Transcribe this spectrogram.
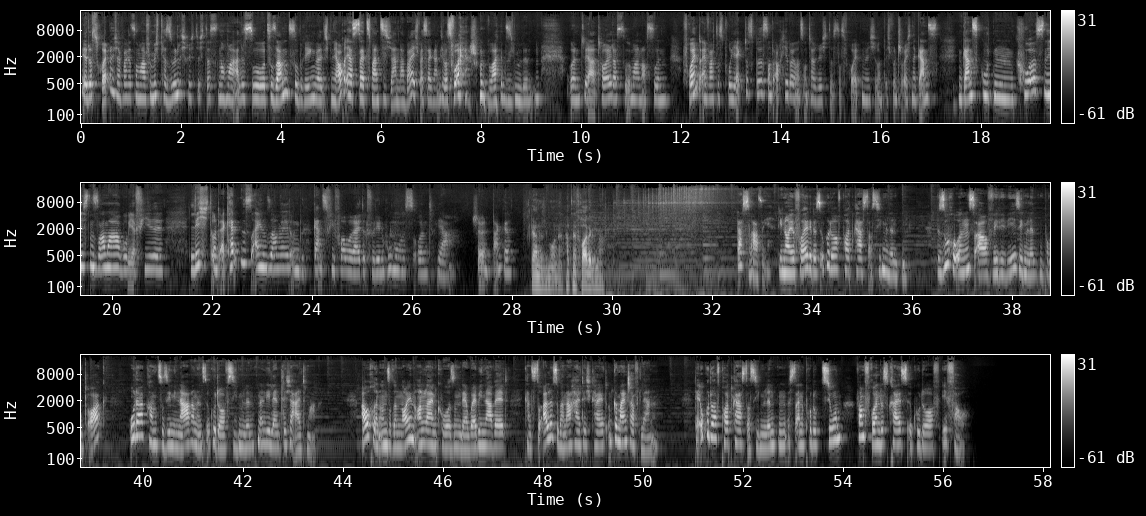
Ja, das freut mich einfach jetzt nochmal für mich persönlich richtig, das nochmal alles so zusammenzubringen, weil ich bin ja auch erst seit 20 Jahren dabei. Ich weiß ja gar nicht, was vorher schon war in Siebenlinden. Und ja, toll, dass du immer noch so ein Freund einfach des Projektes bist und auch hier bei uns unterrichtest. Das freut mich und ich wünsche euch eine ganz, einen ganz guten Kurs nächsten Sommer, wo ihr viel Licht und Erkenntnis einsammelt und ganz viel vorbereitet für den Humus. Und ja, schön, danke. Gerne, Simone. Hat mir Freude gemacht. Das war sie, die neue Folge des Ökodorf Podcasts aus Siebenlinden. Besuche uns auf www.siebenlinden.org oder komm zu Seminaren ins Ökodorf Siebenlinden in die ländliche Altmark. Auch in unseren neuen Online-Kursen der Webinarwelt kannst du alles über Nachhaltigkeit und Gemeinschaft lernen. Der Ökodorf Podcast aus Siebenlinden ist eine Produktion vom Freundeskreis Ökodorf e.V.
